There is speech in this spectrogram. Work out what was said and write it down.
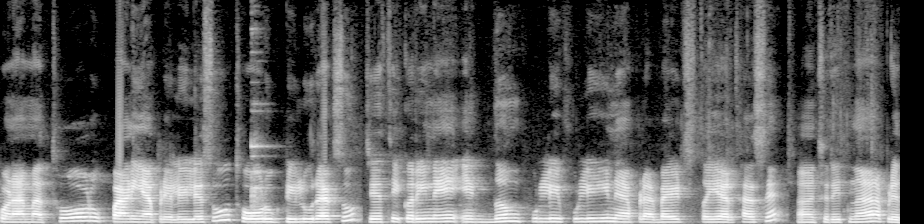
પણ આમાં થોડુંક પાણી આપણે લઈ લેશું, થોડુંક ઢીલું રાખશું, જેથી કરીને એકદમ ફૂલી ફૂલીને આપણા બાઇટ્સ તૈયાર થશે. આ જ રીતના આપણે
